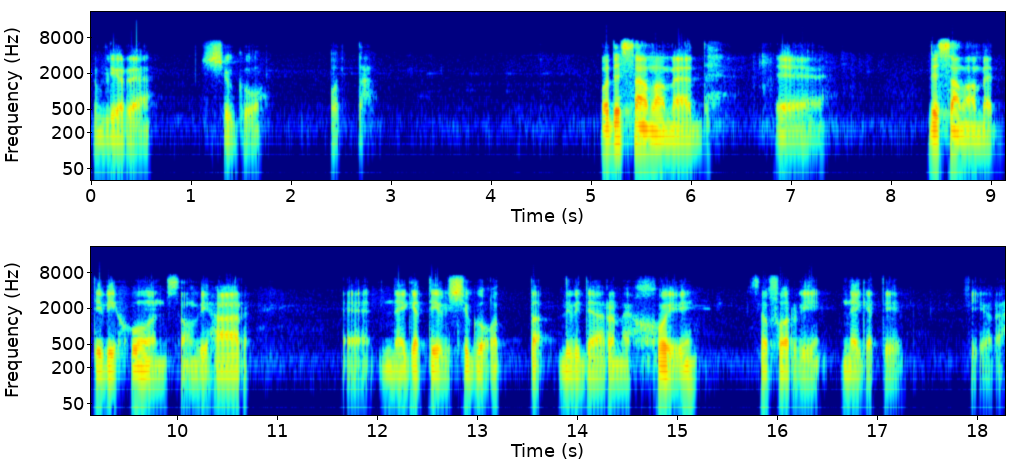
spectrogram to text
Så blir det 28. Och det är samma med eh, samma med division som vi har eh, negativ 28 dividerat med 7 så får vi negativ 4.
